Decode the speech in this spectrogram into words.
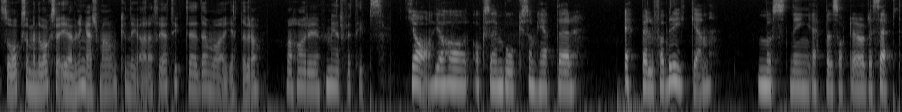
så också men det var också övningar som man kunde göra så jag tyckte den var jättebra. Vad har du mer för tips? Ja, jag har också en bok som heter Äppelfabriken. Mustning, äppelsorter och recept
